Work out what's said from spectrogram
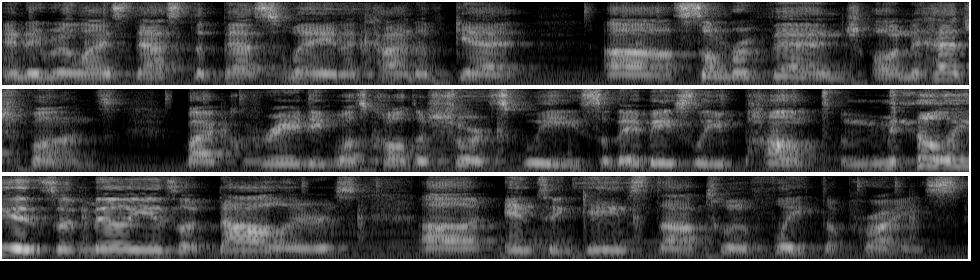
and they realized that's the best way to kind of get uh, some revenge on the hedge funds by creating what's called a short squeeze. So they basically pumped millions and millions of dollars uh, into GameStop to inflate the price.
